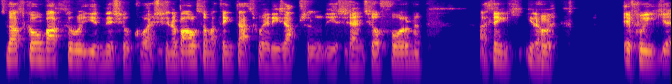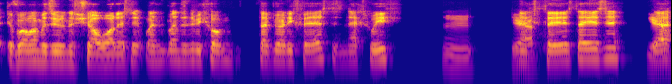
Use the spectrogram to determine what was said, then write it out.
So that's going back to your initial question about him. I think that's where he's absolutely essential for him. And I think you know, if we get, if when we're doing the show, what is it? When when does it become February first? Is next week? Mm, yeah. Next Thursday, is it? Yeah. yeah.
